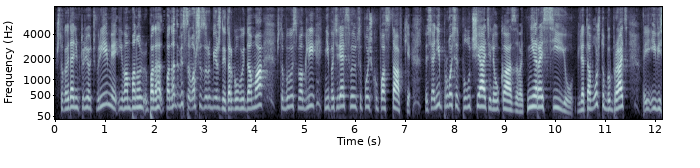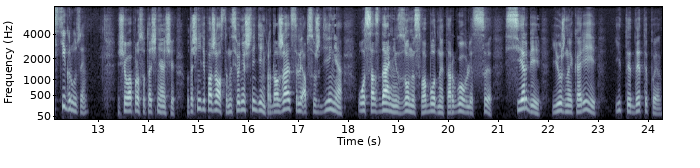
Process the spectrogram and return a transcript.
что когда-нибудь придет время, и вам понадобятся ваши зарубежные торговые дома, чтобы вы смогли не потерять свою цепочку поставки. То есть они просят получателя указывать, не Россию для того, чтобы брать и вести грузы. Еще вопрос уточняющий. Уточните, пожалуйста, на сегодняшний день продолжается ли обсуждение о создании зоны свободной торговли с Сербией, Южной Кореей и т.д. т.п.?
